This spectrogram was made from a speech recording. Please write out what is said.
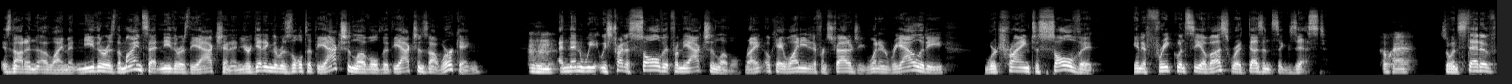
is not in alignment, neither is the mindset, neither is the action. And you're getting the result at the action level that the action's not working. hmm And then we, we try to solve it from the action level, right? Okay, well, I need a different strategy. When in reality, we're trying to solve it in a frequency of us where it doesn't exist. Okay. So instead of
